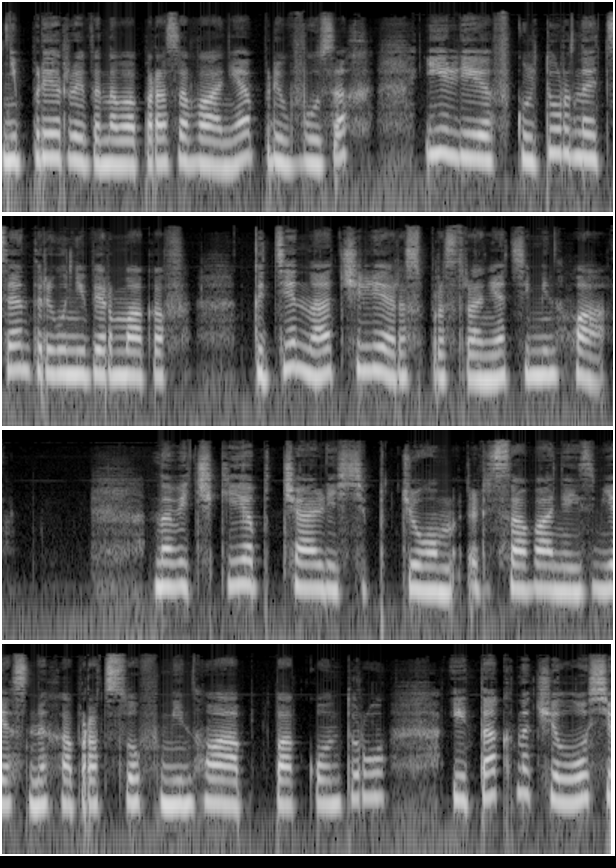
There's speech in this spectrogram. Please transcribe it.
непрерывного образования при вузах или в культурные центры универмагов, где начали распространять Минхуа. Новички обучались путем рисования известных образцов Минхуа по контуру, и так началось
